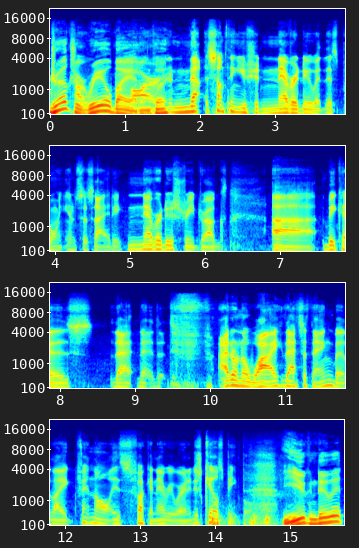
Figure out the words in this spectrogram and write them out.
Drugs are- real bad. are not something you should never do at this point in society. Never do street drugs, uh, because that, that, that- I don't know why that's a thing, but like fentanyl is fucking everywhere and it just kills people. You can do it.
